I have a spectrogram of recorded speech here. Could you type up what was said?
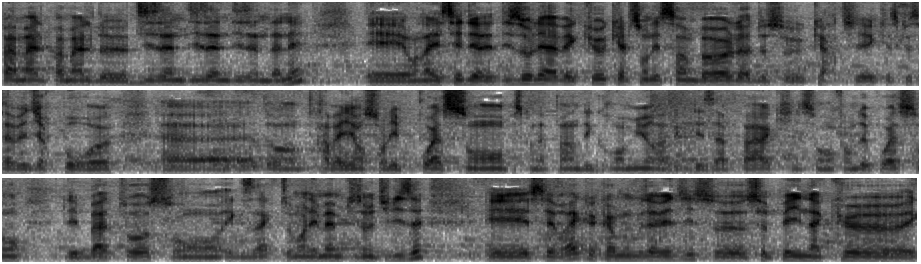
pas mal, pas mal de dizaines, dizaines, dizaines d'années. Et on a essayé d'isoler avec eux quels sont les symboles de ce quartier, qu'est-ce que ça veut dire pour eux, euh, en travaillant sur les poissons, parce qu'on a peint des grands murs avec des appâts qui sont en forme de poissons. Les bateaux sont exactement les mêmes qu'ils ont utilisés. Et c'est vrai que, comme vous avez dit, ce, pays n'a que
